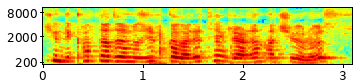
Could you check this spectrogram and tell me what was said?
Şimdi katladığımız yufkaları tekrardan açıyoruz.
